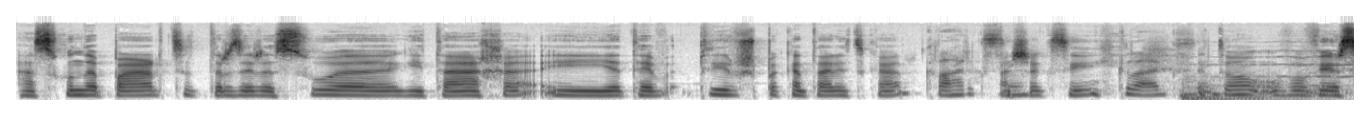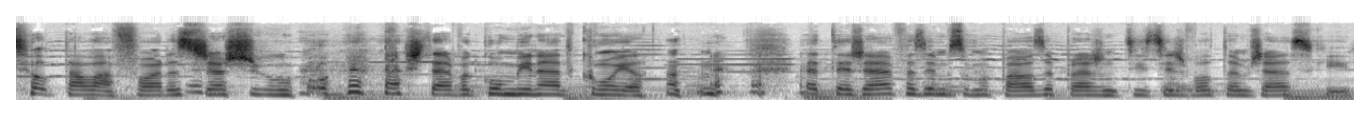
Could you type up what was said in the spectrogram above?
à segunda parte, trazer a sua guitarra e até pedir-vos para cantar e tocar? Claro que sim. Acha que sim? Claro que sim. Então vou ver se ele está lá fora, se já chegou, estava combinado com ele. Até já, fazemos uma pausa para as notícias, voltamos já a seguir.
